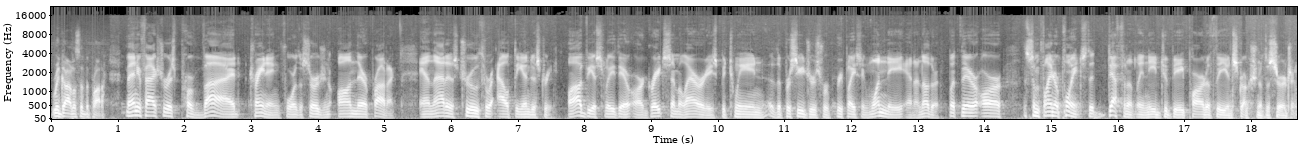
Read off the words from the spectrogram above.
regardless of the product? Manufacturers provide training for the surgeon on their product, and that is true throughout the industry. Obviously, there are great similarities between the procedures for replacing one knee and another. But there are some finer points that definitely need to be part of the instruction of the surgeon.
